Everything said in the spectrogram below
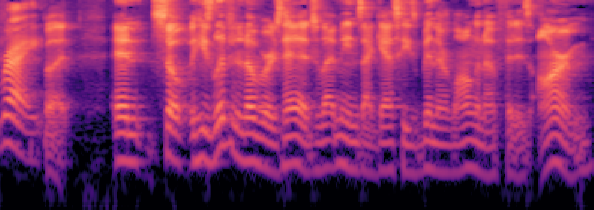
Right. But and so he's lifting it over his head, so that means I guess he's been there long enough that his arm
